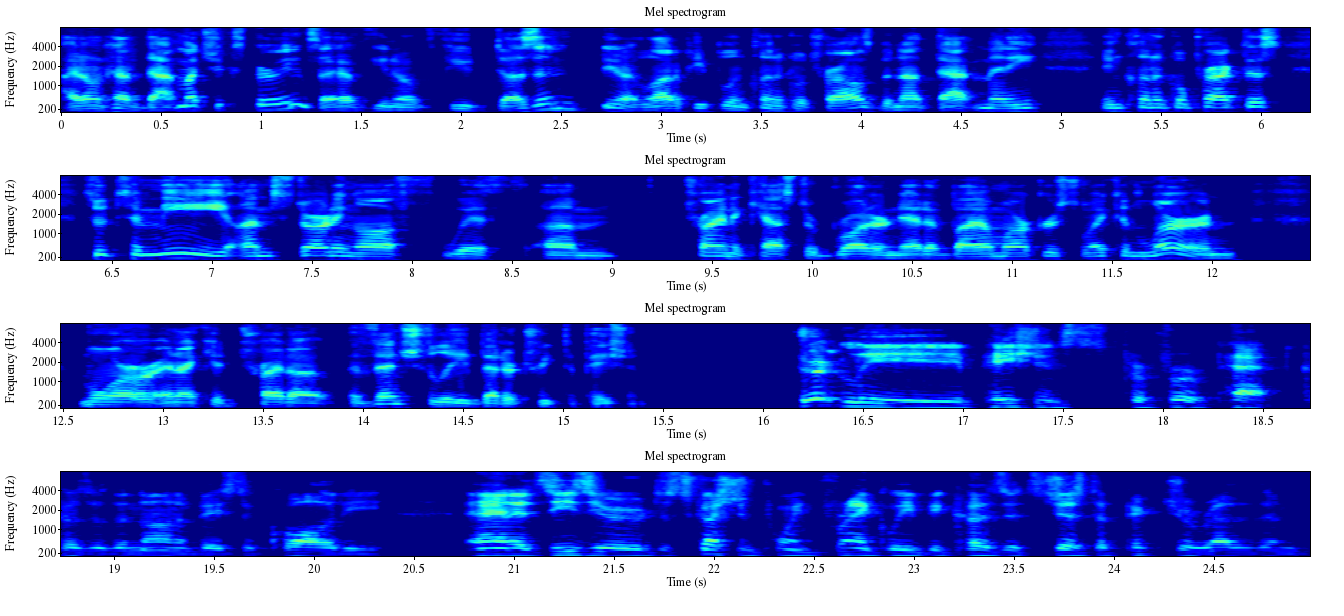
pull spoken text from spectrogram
I don't have that much experience. I have, you know, a few dozen, you know, a lot of people in clinical trials, but not that many in clinical practice. So to me, I'm starting off with um, trying to cast a broader net of biomarkers so I can learn more and I could try to eventually better treat the patient. Certainly, patients prefer PET because of the non-invasive quality, and it's easier discussion point, frankly, because it's just a picture rather than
